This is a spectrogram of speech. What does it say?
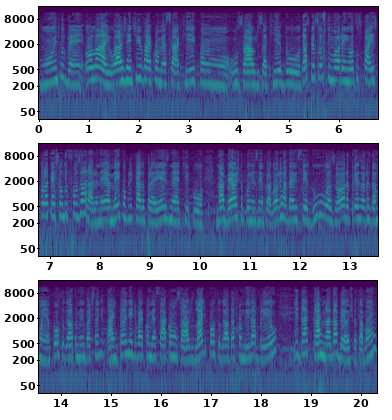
Muito bem. Ô Laio, a gente vai começar aqui com os áudios aqui do, das pessoas que moram em outros países pela questão do fuso horário, né? É meio complicado para eles, né? Tipo, na Bélgica, por exemplo, agora já deve ser duas horas, três horas da manhã. Portugal também bastante tarde. Então a gente vai começar com os áudios lá de Portugal, da família Abreu e da Carmen lá da Bélgica, tá bom?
